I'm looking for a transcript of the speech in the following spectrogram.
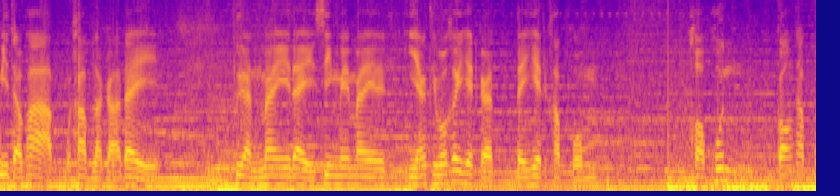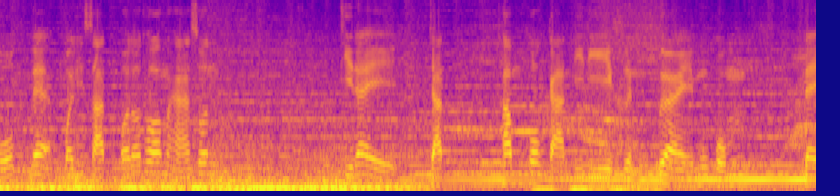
มิตรภาพครับแล้วก็ได้เพื่อนไม่ได้สิ่งใหม่ๆอหย่างที่ว่าเคยเฮ็ดก็ได้เฮ็ดครับผม ขอบคุณกองทัพบกและบริษัทปตทมหาชนที่ได้จัดทำโครงการดีๆ ขึ้นเพื่อให้มูผมได้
